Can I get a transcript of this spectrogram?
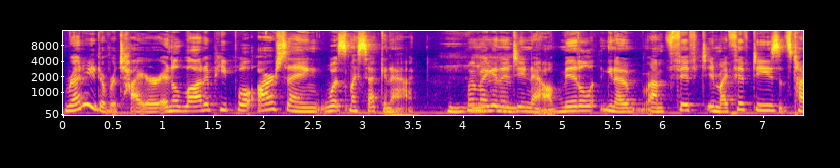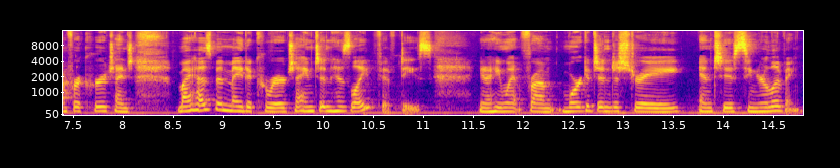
ready to retire. And a lot of people are saying, What's my second act? What am I going to do now? Middle, you know, I'm 50, in my 50s. It's time for a career change. My husband made a career change in his late 50s. You know, he went from mortgage industry into senior living.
